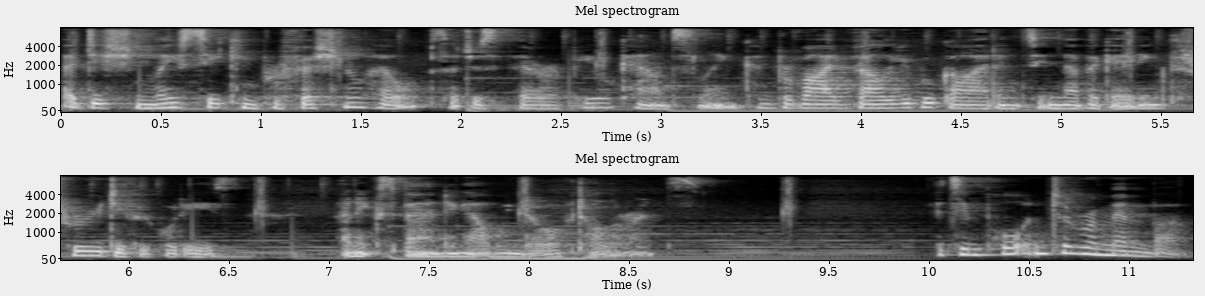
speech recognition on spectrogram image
Additionally, seeking professional help, such as therapy or counselling, can provide valuable guidance in navigating through difficulties and expanding our window of tolerance. It's important to remember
